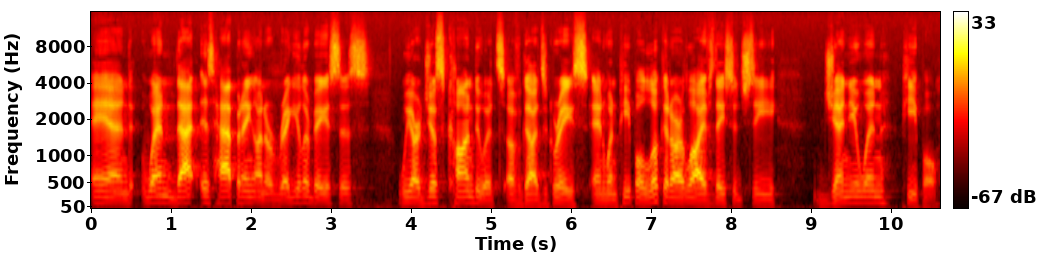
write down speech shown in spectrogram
And when that is happening on a regular basis, we are just conduits of God's grace. And when people look at our lives, they should see genuine people.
